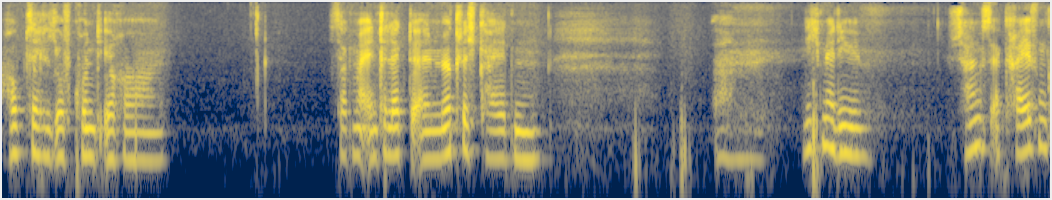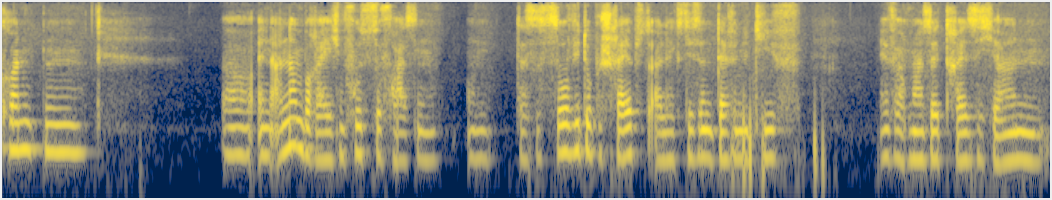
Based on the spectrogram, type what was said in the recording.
hauptsächlich aufgrund ihrer, ich sag mal, intellektuellen Möglichkeiten ähm, nicht mehr die Chance ergreifen konnten, äh, in anderen Bereichen Fuß zu fassen. Und das ist so, wie du beschreibst, Alex. Die sind definitiv einfach mal seit 30 Jahren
